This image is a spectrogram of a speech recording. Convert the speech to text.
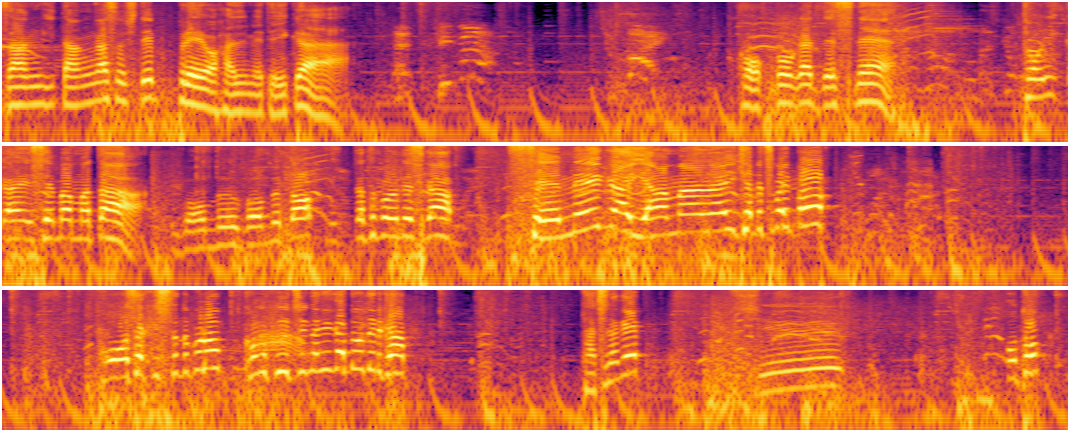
ザンギタンがそしてプレーを始めていく。ここがですね取り返せばまた五分五分といったところですが攻めがやまないキャベツバイパー。工作したところこの空中投げがどう出るか。立ち投げ。シュー。音。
